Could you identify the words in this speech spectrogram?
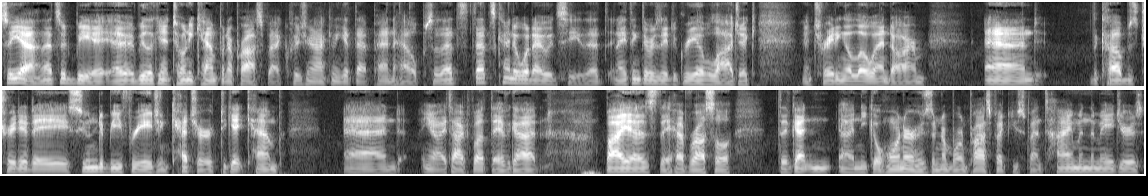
so yeah, that's what it'd be. I'd be looking at Tony Kemp and a prospect because you're not going to get that pen help. So that's that's kind of what I would see. That and I think there was a degree of logic in trading a low end arm, and the Cubs traded a soon to be free agent catcher to get Kemp, and you know I talked about they've got Baez, they have Russell. They've got uh, Nico Hoerner, who's their number one prospect, who spent time in the majors.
